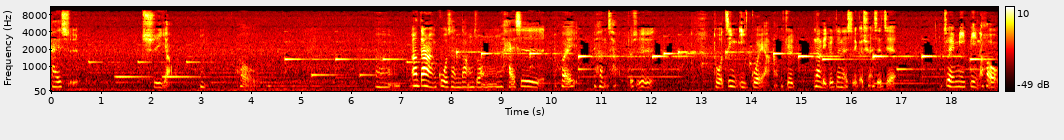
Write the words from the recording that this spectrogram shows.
开始吃药，嗯，然后。嗯，那当然，过程当中还是会很长，就是躲进衣柜啊，我觉得那里就真的是一个全世界最密闭，然后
